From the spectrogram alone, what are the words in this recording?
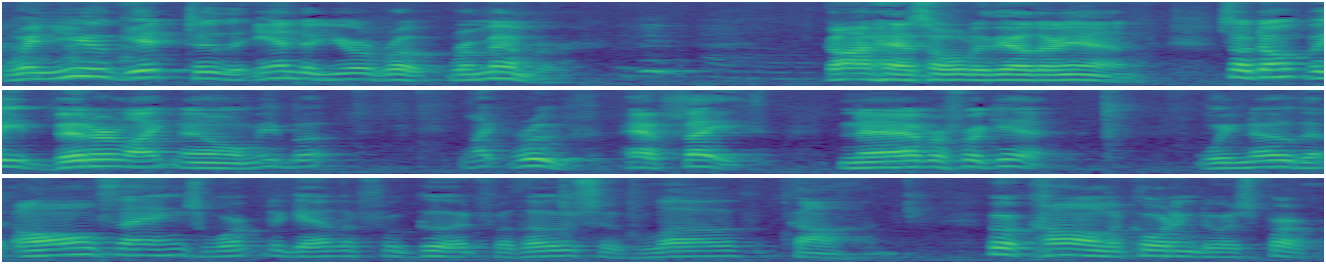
When you get to the end of your rope, remember, God has hold of the other end. So don't be bitter like Naomi, but like Ruth, have faith. Never forget. We know that all things work together for good for those who love God, who are called according to his purpose.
